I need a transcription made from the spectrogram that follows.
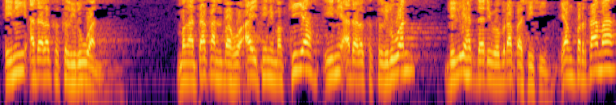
ini adalah kekeliruan. Mengatakan bahwa ayat ini Makkiyah ini adalah kekeliruan dilihat dari beberapa sisi. Yang pertama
